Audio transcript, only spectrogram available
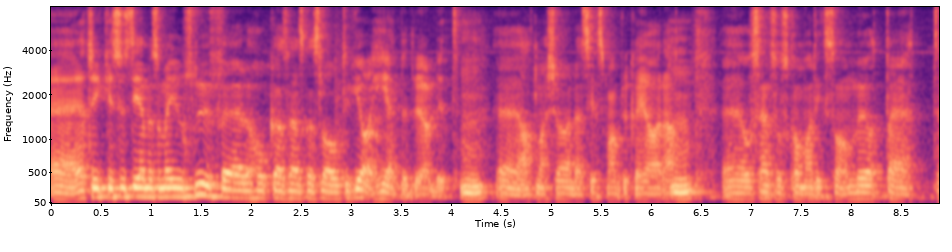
Eh, Jag tycker systemet som är just nu för Hockeyallsvenskans lag tycker jag är helt bedrövligt. Eh, Att man kör det som man brukar göra. Eh, Och sen så ska man liksom möta ett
